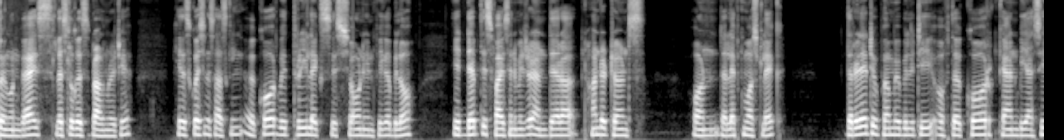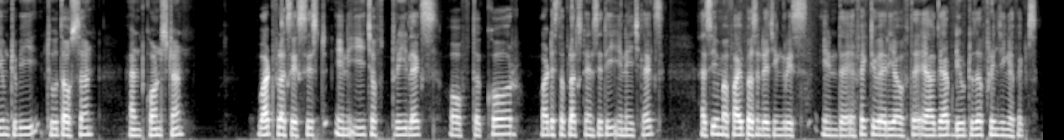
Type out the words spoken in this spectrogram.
going on guys? Let's look at this problem right here. Here this question is asking a core with three legs is shown in figure below. Its depth is 5 centimeter and there are 100 turns on the leftmost leg. The relative permeability of the core can be assumed to be 2000 and constant. What flux exists in each of three legs of the core? What is the flux density in each legs assume a 5% increase in the effective area of the air gap due to the fringing effects.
